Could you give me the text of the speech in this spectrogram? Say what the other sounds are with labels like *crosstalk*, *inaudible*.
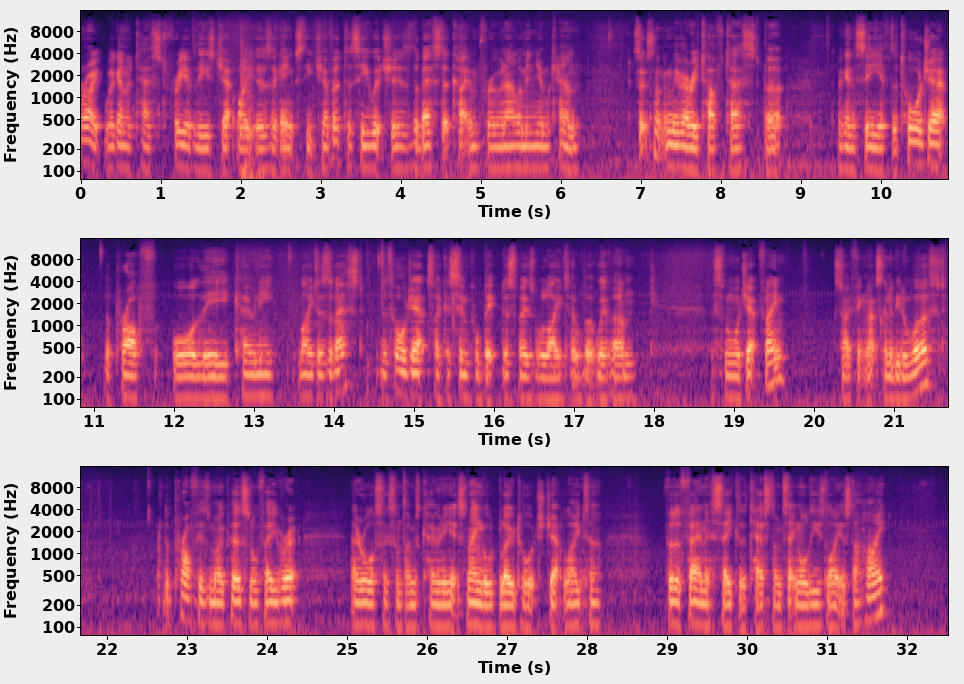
Right, we're going to test three of these jet lighters against each other to see which is the best at cutting through an aluminium can. So it's not going to be a very tough test, but we're going to see if the TorJet, the Prof, or the Coney lighter is the best. The TorJet's like a simple big disposable lighter, but with um, a small jet flame, so I think that's going to be the worst. The Prof is my personal favourite. They're also sometimes Coney. It's an angled blowtorch jet lighter for the fairness sake of the test I'm setting all these lighters to high.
